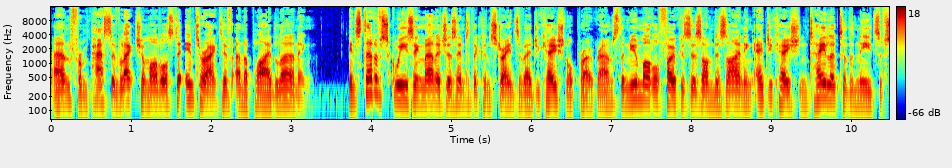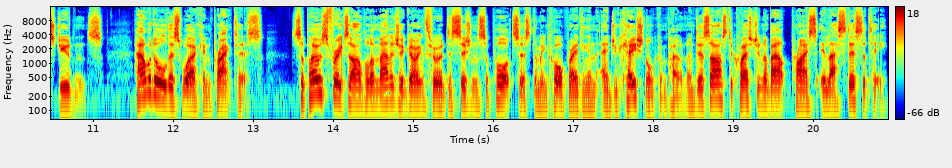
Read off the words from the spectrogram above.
and from passive lecture models to interactive and applied learning. Instead of squeezing managers into the constraints of educational programs, the new model focuses on designing education tailored to the needs of students. How would all this work in practice? Suppose, for example, a manager going through a decision support system incorporating an educational component is asked a question about price elasticity.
